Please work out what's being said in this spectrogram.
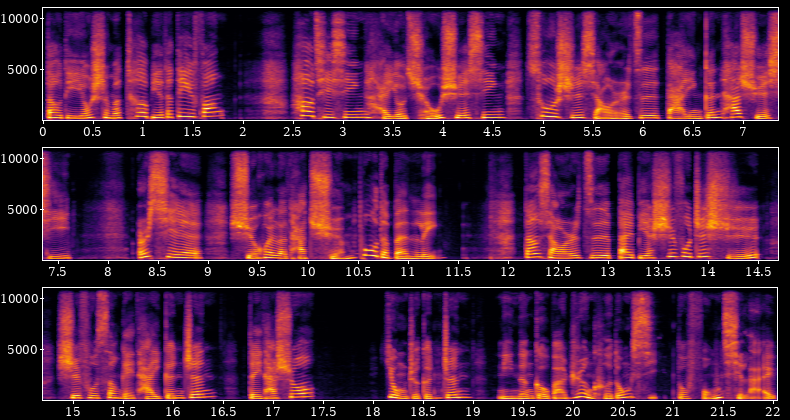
到底有什么特别的地方，好奇心还有求学心促使小儿子答应跟他学习，而且学会了他全部的本领。当小儿子拜别师傅之时，师傅送给他一根针，对他说：“用这根针，你能够把任何东西都缝起来，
